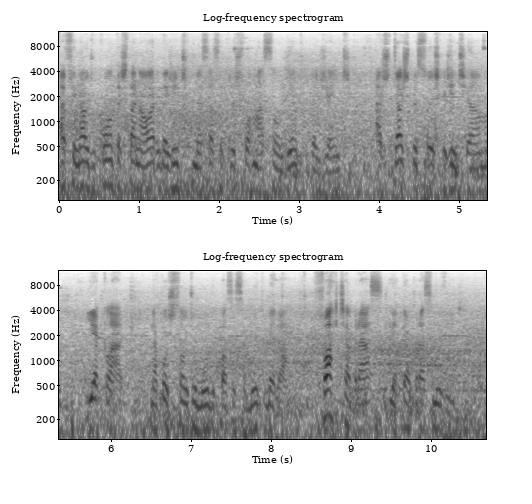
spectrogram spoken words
Afinal de contas, está na hora da gente começar essa transformação dentro da gente, ajudar as pessoas que a gente ama e, é claro, na construção de um mundo que possa ser muito melhor. Forte abraço e até o próximo vídeo.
